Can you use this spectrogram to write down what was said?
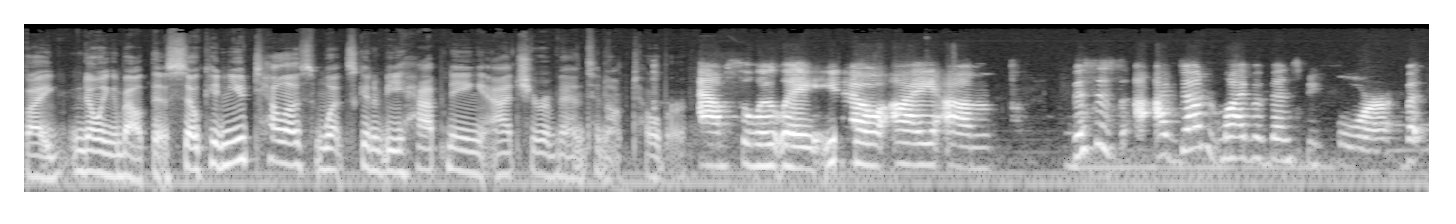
by knowing about this. So, can you tell us what's going to be happening at your event in October? Absolutely. You know, I um, this is I've done live events before, but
